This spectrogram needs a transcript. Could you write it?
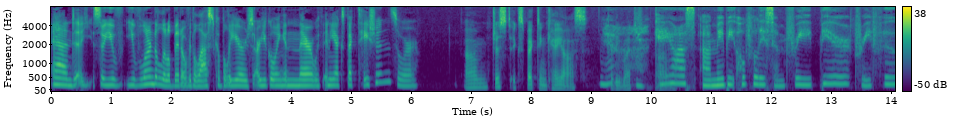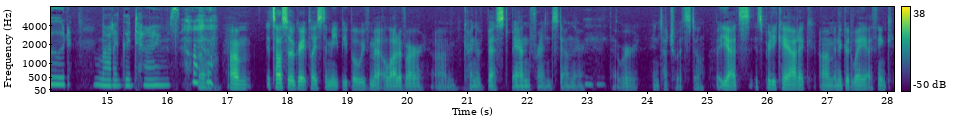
And uh, so you've you've learned a little bit over the last couple of years. Are you going in there with any expectations or? Um, just expecting chaos, yeah. pretty much. Uh, chaos. Um, uh, maybe, hopefully, some free beer, free food, a lot of good times. yeah. Um, it's also a great place to meet people. We've met a lot of our um, kind of best band friends down there mm-hmm. that we're in touch with still. But yeah, it's it's pretty chaotic um, in a good way. I think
